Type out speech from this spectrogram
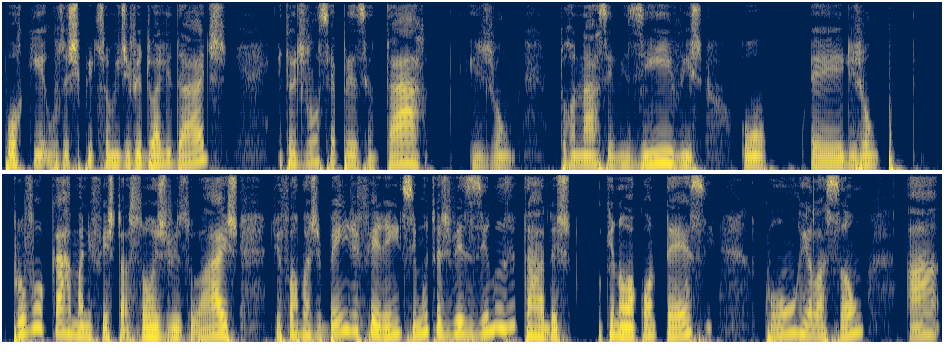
porque os espíritos são individualidades, então eles vão se apresentar, eles vão tornar-se visíveis ou é, eles vão provocar manifestações visuais de formas bem diferentes e muitas vezes inusitadas, o que não acontece com relação a,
